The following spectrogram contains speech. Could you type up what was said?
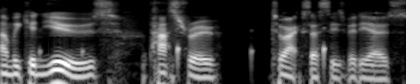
and we can use pass through to access these videos.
